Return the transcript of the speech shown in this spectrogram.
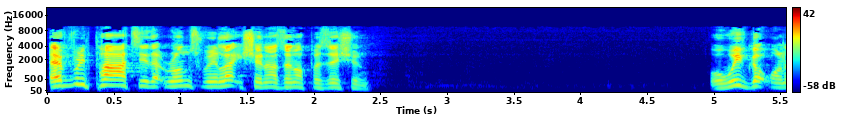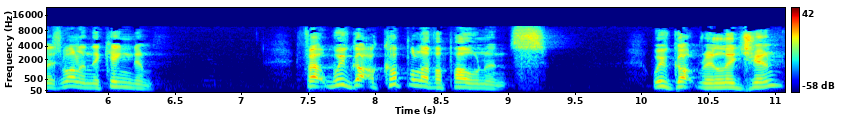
Every party that runs for election has an opposition. Well, we've got one as well in the kingdom. In fact, we've got a couple of opponents. We've got religion,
